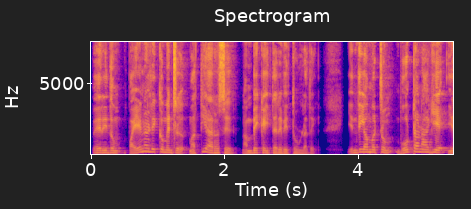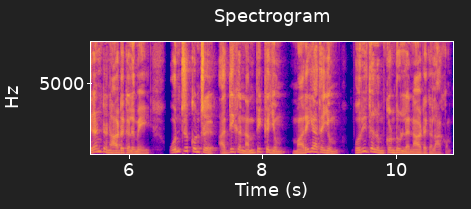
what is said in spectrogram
பெரிதும் பயனளிக்கும் என்று மத்திய அரசு நம்பிக்கை தெரிவித்துள்ளது. இந்தியா மற்றும் பூட்டான் ஆகிய இரண்டு நாடுகளுமே ஒன்றுக்கொன்று அதிக நம்பிக்கையும் மரியாதையும் புரிதலும் கொண்டுள்ள நாடுகளாகும்.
